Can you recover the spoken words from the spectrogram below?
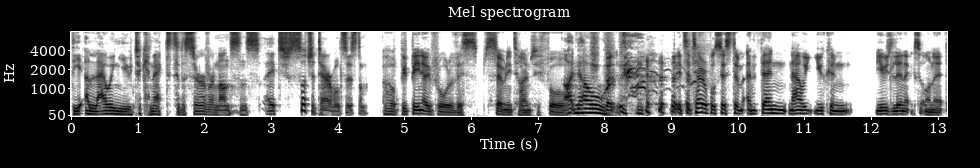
the allowing you to connect to the server nonsense. It's such a terrible system. Oh, we've been over all of this so many times before. I know. But it's a terrible system. And then now you can use Linux on it.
